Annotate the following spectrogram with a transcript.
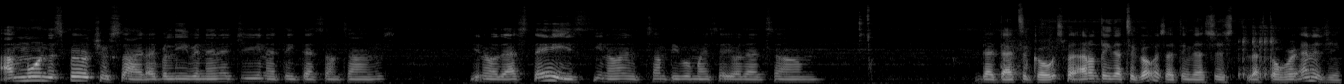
I'm more on the spiritual side. I believe in energy, and I think that sometimes, you know, that stays. You know, and some people might say, "Oh, that's um." That that's a ghost, but I don't think that's a ghost. I think that's just leftover energy.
